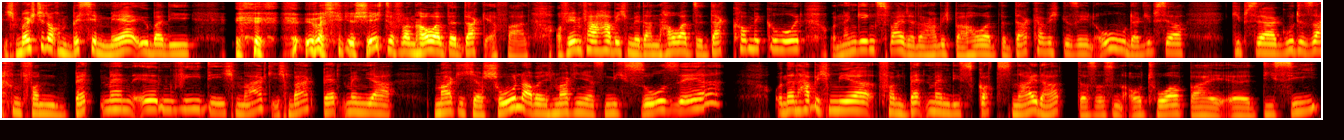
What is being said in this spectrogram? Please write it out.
Ich möchte doch ein bisschen mehr über die über die Geschichte von Howard the Duck erfahren. Auf jeden Fall habe ich mir dann Howard the Duck Comic geholt und dann ging es weiter. Dann habe ich bei Howard the Duck habe ich gesehen, oh, da gibt es ja gibt es ja gute Sachen von Batman irgendwie, die ich mag. Ich mag Batman ja, mag ich ja schon, aber ich mag ihn jetzt nicht so sehr. Und dann habe ich mir von Batman die Scott Snyder, das ist ein Autor bei äh, DC,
